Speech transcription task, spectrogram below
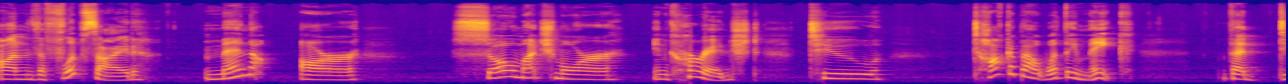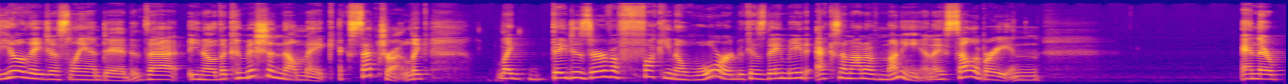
On the flip side, men are so much more encouraged to talk about what they make, that deal they just landed, that, you know, the commission they'll make, etc. Like like they deserve a fucking award because they made X amount of money and they celebrate and and they're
